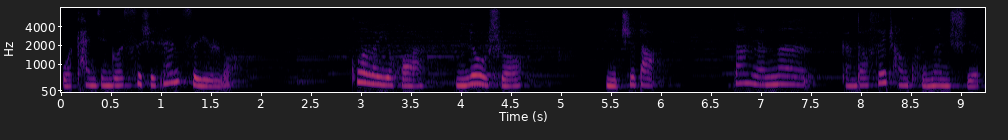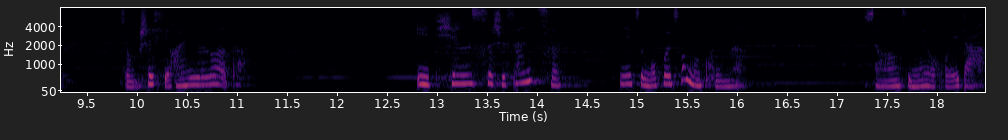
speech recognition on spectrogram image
我看见过四十三次日落。过了一会儿，你又说：“你知道，当人们感到非常苦闷时，总是喜欢日落的。”一天四十三次，你怎么会这么苦闷？小王子没有回答。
